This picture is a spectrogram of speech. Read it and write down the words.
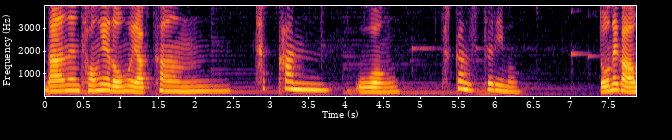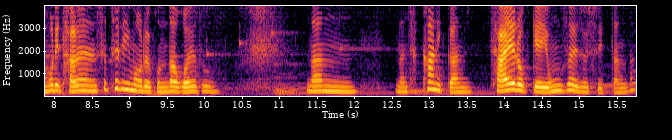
나는 정에 너무 약한 착한 우엉. 착한 스트리머. 너네가 아무리 다른 스트리머를 본다고 해도 난, 난 착하니까 자애롭게 용서해 줄 수 있단다?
